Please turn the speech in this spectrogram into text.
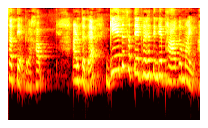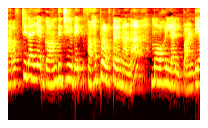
സത്യാഗ്രഹം. അടുത്തത് ഗേദ സത്യാഗ്രഹത്തിന്റെ ഭാഗമായി അറസ്റ്റിലായ ഗാന്ധിജിയുടെ സഹപ്രവർത്തകനാണ് മോഹൻലാൽ പാണ്ഡ്യ.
